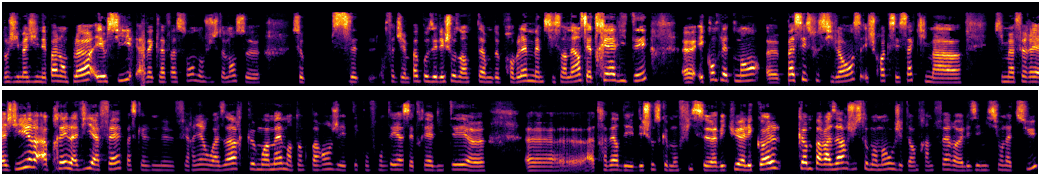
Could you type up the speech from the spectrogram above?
dont j'imaginais pas l'ampleur, et aussi avec la façon dont justement ce, ce en fait, j'aime pas poser les choses en termes de problème, même si c'en est un. Cette réalité euh, est complètement euh, passée sous silence, et je crois que c'est ça qui m'a qui m'a fait réagir. Après, la vie a fait, parce qu'elle ne fait rien au hasard, que moi-même, en tant que parent, j'ai été confrontée à cette réalité euh, à travers des, des, choses que mon fils a vécues à l'école comme par hasard juste au moment où j'étais en train de faire euh, les émissions là-dessus.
